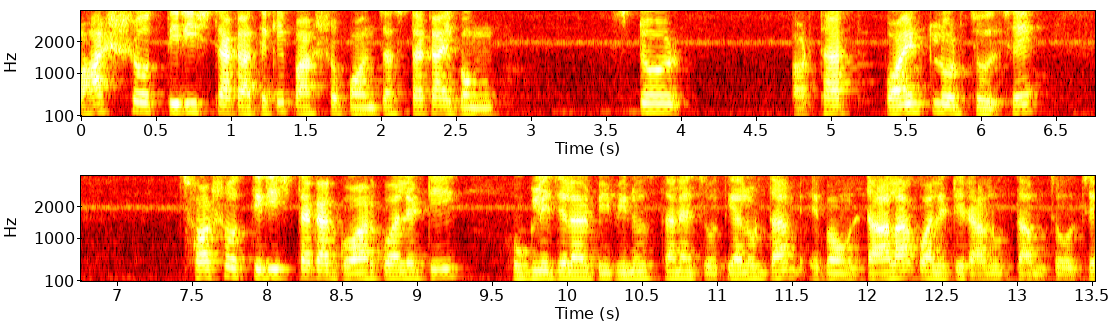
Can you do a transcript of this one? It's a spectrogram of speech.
পাঁচশো তিরিশ টাকা থেকে পাঁচশো পঞ্চাশ টাকা এবং স্টোর অর্থাৎ পয়েন্ট লোড চলছে। ছশো তিরিশ টাকা গোয়ার কোয়ালিটি হুগলি জেলার বিভিন্ন স্থানে জ্যোতি আলুর দাম এবং ডালা কোয়ালিটির আলুর দাম চলছে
